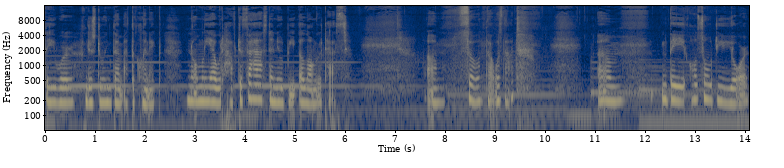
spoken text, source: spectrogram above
they were just doing them at the clinic. Normally, I would have to fast and it would be a longer test. Um, so that was that. Um, they also do your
